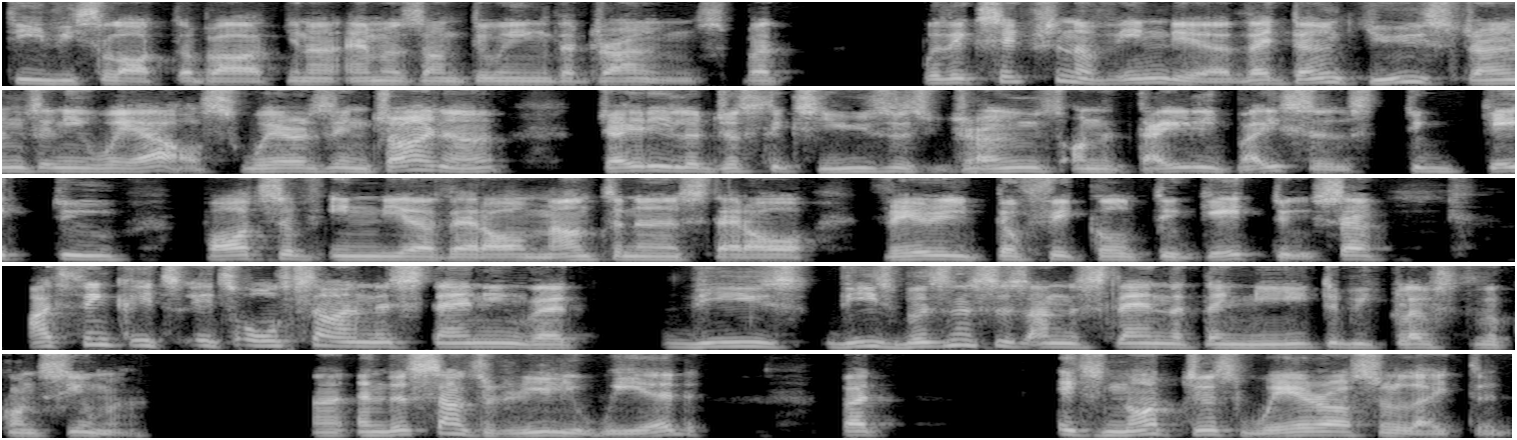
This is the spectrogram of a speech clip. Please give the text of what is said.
TV slot about, you know, Amazon doing the drones. But with the exception of India, they don't use drones anywhere else. Whereas in China, JD Logistics uses drones on a daily basis to get to parts of India that are mountainous, that are very difficult to get to. So I think it's it's also understanding that these these businesses understand that they need to be close to the consumer. Uh, and this sounds really weird, but it's not just warehouse related,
